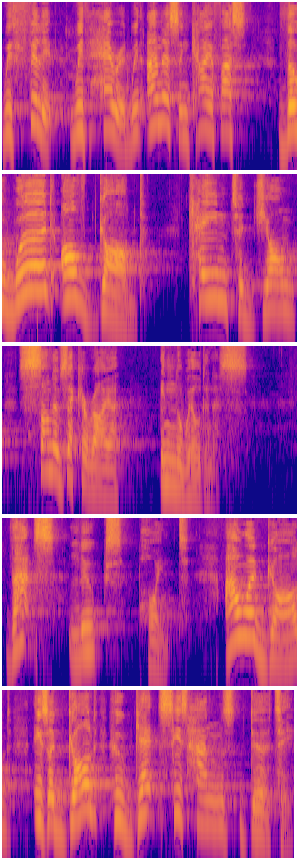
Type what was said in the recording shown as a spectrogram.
with Philip, with Herod, with Annas and Caiaphas, the word of God came to John, son of Zechariah, in the wilderness. That's Luke's point. Our God is a God who gets his hands dirty.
